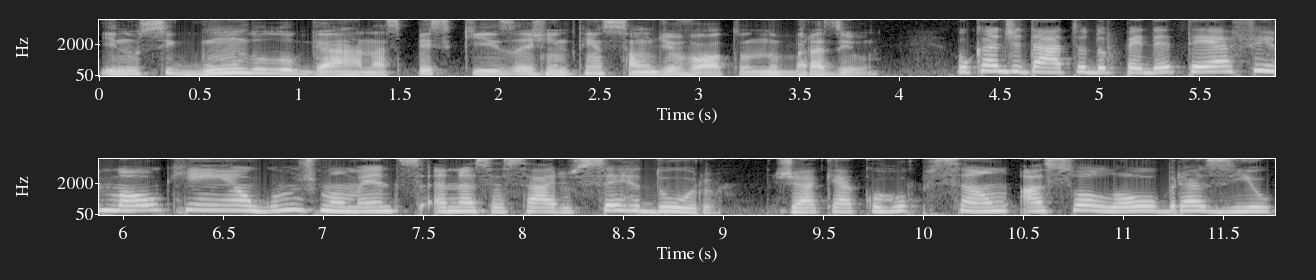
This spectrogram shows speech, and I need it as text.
e no segundo lugar nas pesquisas de intenção de voto no Brasil. O candidato do PDT afirmou que em alguns momentos é necessário ser duro, já que a corrupção assolou o Brasil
